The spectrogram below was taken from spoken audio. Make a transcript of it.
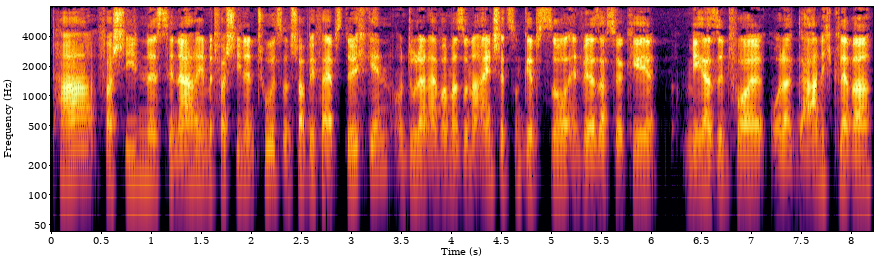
paar verschiedene Szenarien mit verschiedenen Tools und Shopify-Apps durchgehen und du dann einfach mal so eine Einschätzung gibst, so entweder sagst du, okay, mega sinnvoll oder gar nicht clever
